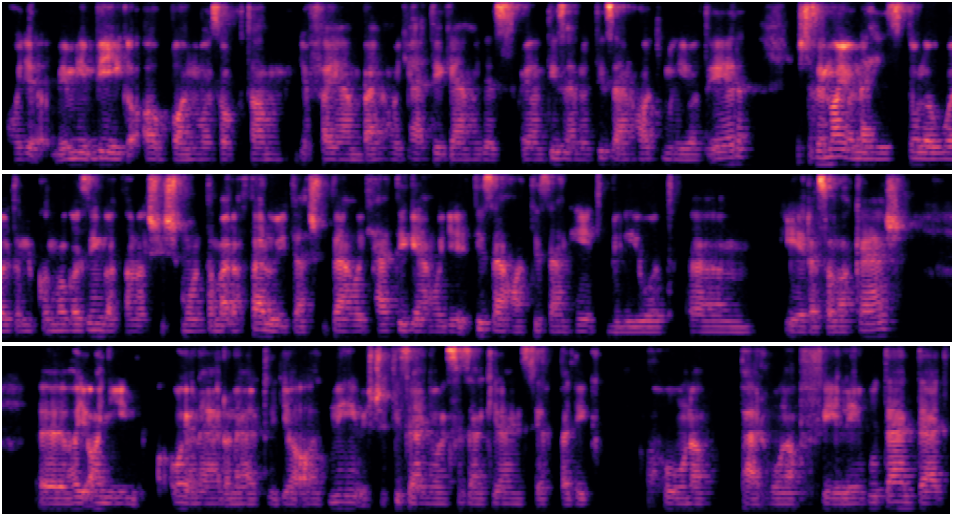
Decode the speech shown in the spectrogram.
hogy még abban mozogtam a fejemben, hogy hát igen, hogy ez olyan 15-16 milliót ér, és ez egy nagyon nehéz dolog volt, amikor maga az ingatlanos is mondta már a felújítás után, hogy hát igen, hogy 16-17 milliót ér ez a lakás, hogy annyi olyan áron el tudja adni, és csak 18 ért pedig hónap, pár hónap, fél év után, tehát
